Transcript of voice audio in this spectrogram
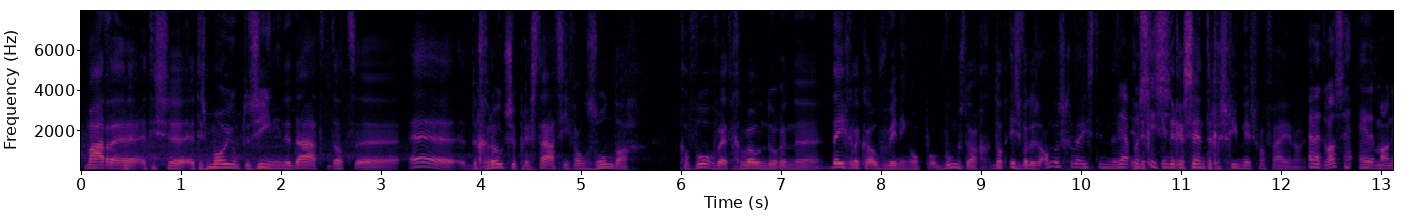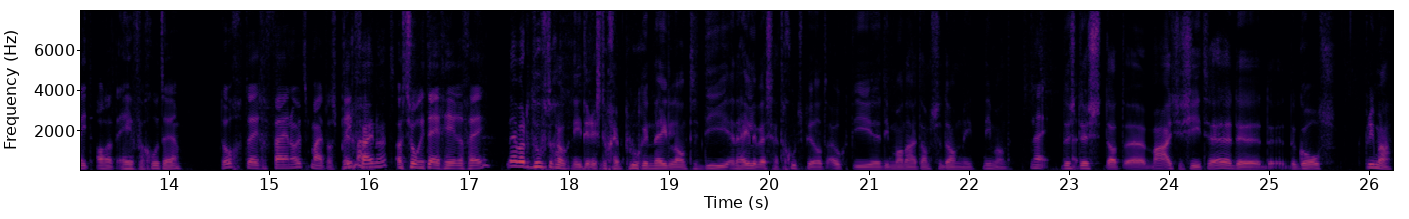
Maar uh, het, is, het is mooi om te zien inderdaad dat de grootste prestatie van zondag gevolgd werd gewoon door een degelijke overwinning op, op woensdag. Dat is wel eens anders geweest in de, ja, in de, in de recente geschiedenis van Feyenoord. En het was helemaal niet altijd even goed hè? Toch? Tegen Feyenoord. Maar het was prima. Tegen Feyenoord? Oh, sorry, tegen Herenveen. Nee, maar dat hoeft toch ook niet? Er is toch geen ploeg in Nederland die een hele wedstrijd goed speelt? Ook die, die man uit Amsterdam niet. Niemand. Nee. Dus, dus dat, uh, maar als je ziet, hè, de, de, de goals, prima.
